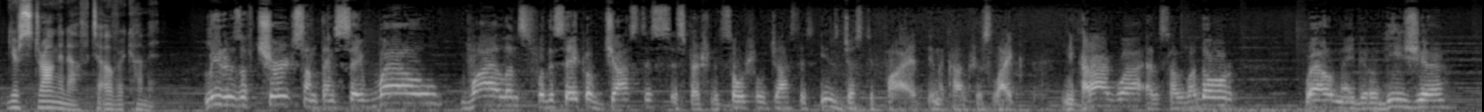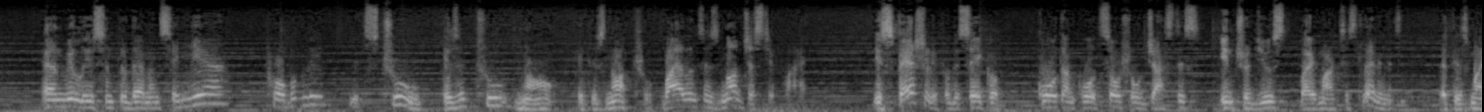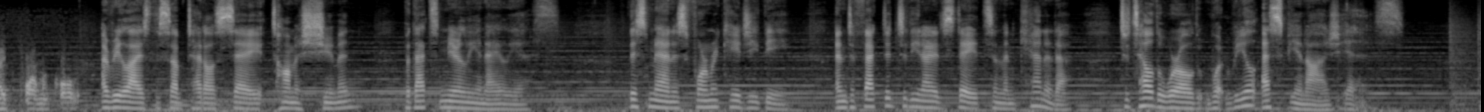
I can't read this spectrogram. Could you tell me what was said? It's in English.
You're strong enough to overcome it. Leaders of church sometimes say, well, violence for the sake of justice, especially social justice, is justified in the countries like Nicaragua, El Salvador, well, maybe Rhodesia. And we listen to them and say, yeah, probably it's true. Is it true? No, it is not true. Violence is not justified, especially for the sake of quote-unquote social justice introduced by Marxist-Leninism. That is my former colleague. I realize the subtitles say Thomas Schuman, but that's merely an alias. This man is former KGB and defected to the United States and then Canada to tell the world what real espionage is.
